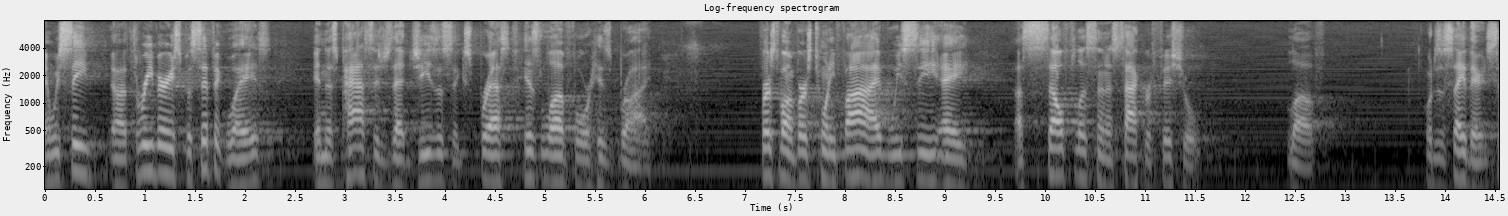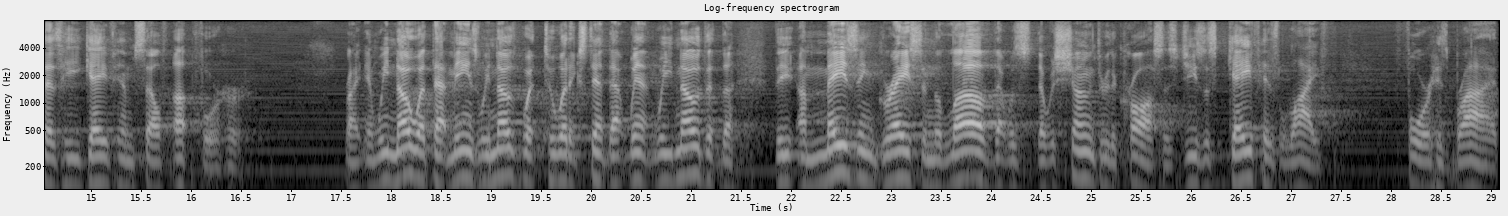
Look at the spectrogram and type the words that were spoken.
And we see uh, three very specific ways in this passage that Jesus expressed his love for his bride. First of all, in verse 25, we see a, a selfless and a sacrificial love. What does it say there? It says he gave himself up for her. Right? And we know what that means. We know what, to what extent that went. We know that the, the amazing grace and the love that was, that was shown through the cross as Jesus gave his life for his bride.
